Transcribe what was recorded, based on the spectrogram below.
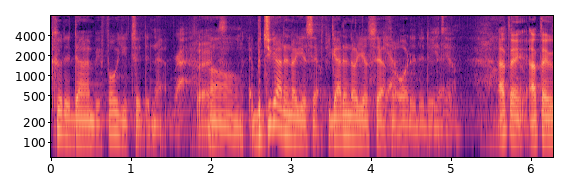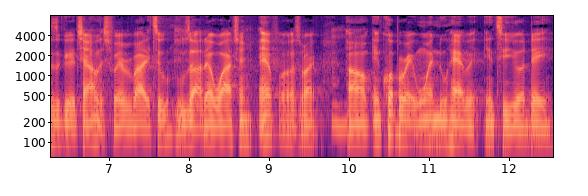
could have done before you took the nap. Right. Um, but you got to know yourself. You got to know yourself in order to do you that. do. I think I think it's a good challenge for everybody too, who's out there watching, and for us, right? Um, incorporate one new habit into your day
